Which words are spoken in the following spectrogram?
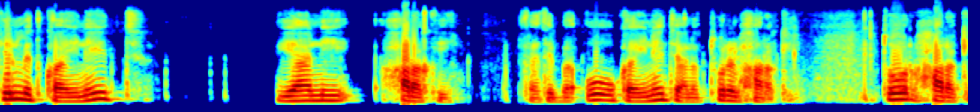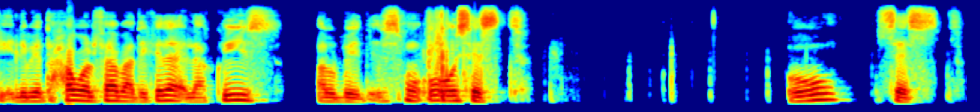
كلمة kinete يعني حركي. فتبقى ookinete يعني الطور الحركي. طور حركي اللي بيتحول فيها بعد كده إلى كيس البيض اسمه oocyst oocyst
